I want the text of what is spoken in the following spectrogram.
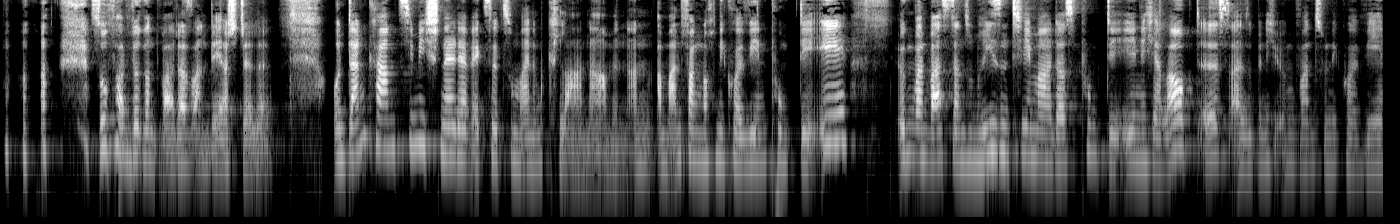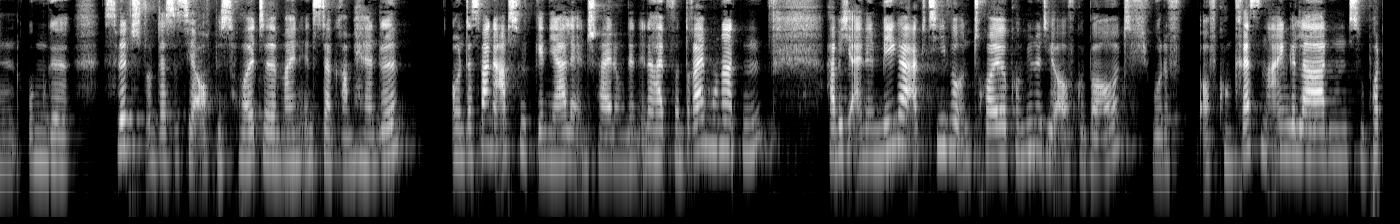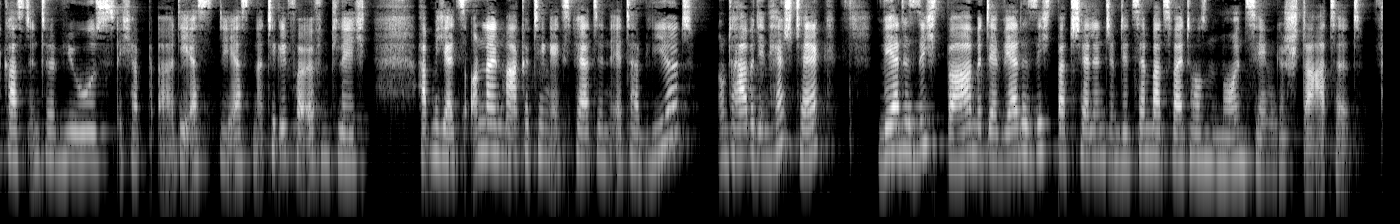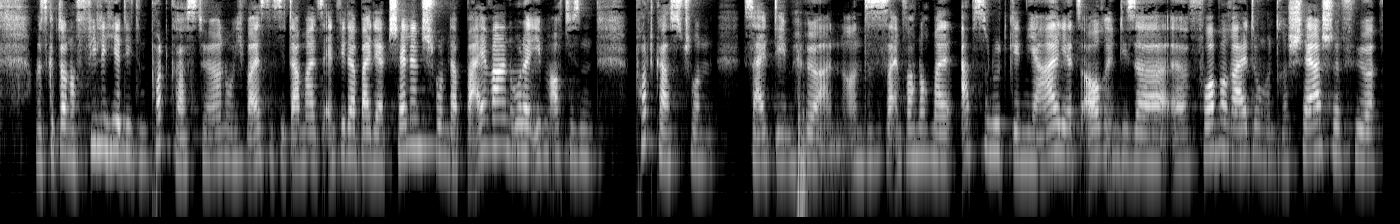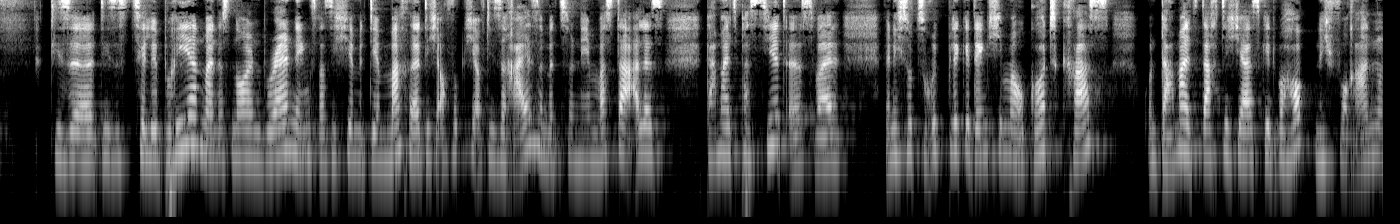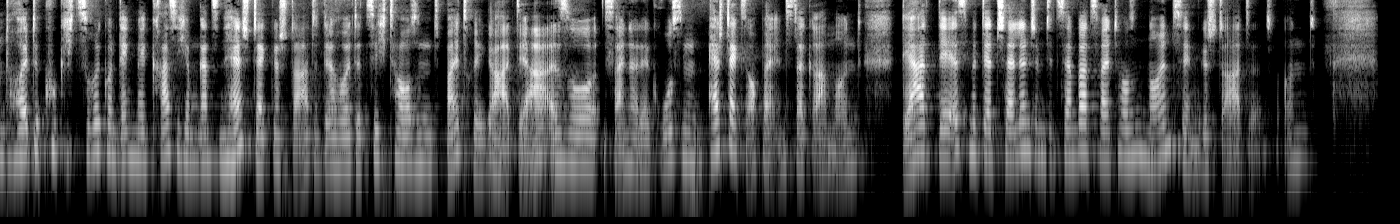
so verwirrend war das an der Stelle. Und dann kam ziemlich schnell der Wechsel zu meinem Klarnamen. An, am Anfang noch nicolewen.de. Irgendwann war es dann so ein Riesenthema, dass .de nicht erlaubt ist. Also bin ich irgendwann zu Nicole Wen umgeswitcht. Und das ist ja auch bis heute mein Instagram-Handle. Und das war eine absolut geniale Entscheidung, denn innerhalb von drei Monaten habe ich eine mega aktive und treue Community aufgebaut. Ich wurde auf Kongressen eingeladen, zu Podcast-Interviews. Ich habe äh, die, ersten, die ersten Artikel veröffentlicht, habe mich als Online-Marketing-Expertin etabliert und habe den Hashtag Werde sichtbar mit der Werde sichtbar Challenge im Dezember 2019 gestartet. Und es gibt auch noch viele hier, die den Podcast hören, wo ich weiß, dass sie damals entweder bei der Challenge schon dabei waren oder eben auch diesen Podcast schon seitdem hören. Und das ist einfach nochmal absolut genial, jetzt auch in dieser äh, Vorbereitung und Recherche für diese, dieses Zelebrieren meines neuen Brandings, was ich hier mit dir mache, dich auch wirklich auf diese Reise mitzunehmen, was da alles damals passiert ist. Weil wenn ich so zurückblicke, denke ich immer, oh Gott, krass. Und damals dachte ich ja, es geht überhaupt nicht voran. Und heute gucke ich zurück und denke mir, krass, ich habe einen ganzen Hashtag gestartet, der heute zigtausend Beiträge hat. Ja, also ist einer der großen Hashtags auch bei Instagram. Und der hat, der ist mit der Challenge im Dezember 2019 gestartet. Und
